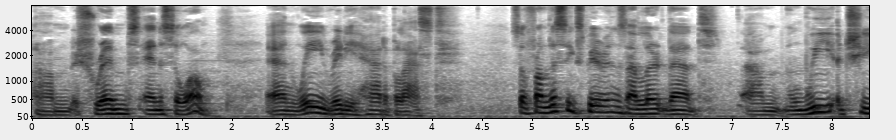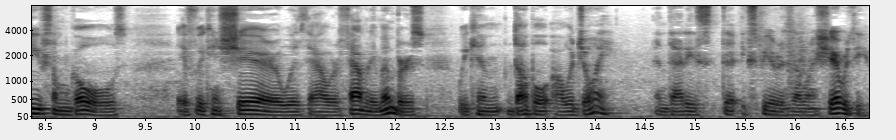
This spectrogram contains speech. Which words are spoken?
um, shrimps, and so on. And we really had a blast. So, from this experience, I learned that um, when we achieve some goals, if we can share with our family members, we can double our joy. And that is the experience I want to share with you.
